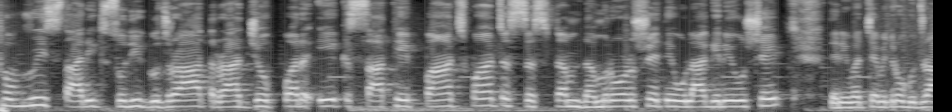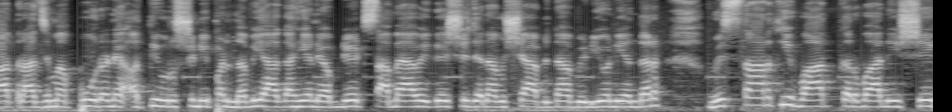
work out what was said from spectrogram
છવ્વીસ તારીખ સુધી ગુજરાત રાજ્ય પર એક સાથે પાંચ પાંચ સિસ્ટમ ધમરોળશે તેવું લાગી રહ્યું છે. તેની વચ્ચે મિત્રો ગુજરાત રાજ્યમાં પૂર અને અતિવૃષ્ટિની પણ નવી આગાહી અને અપડેટ સામે આવી ગઈ છે. જેના વિશે આજના વિડીયોની અંદર વિસ્તારથી વાત કરવાની છે,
